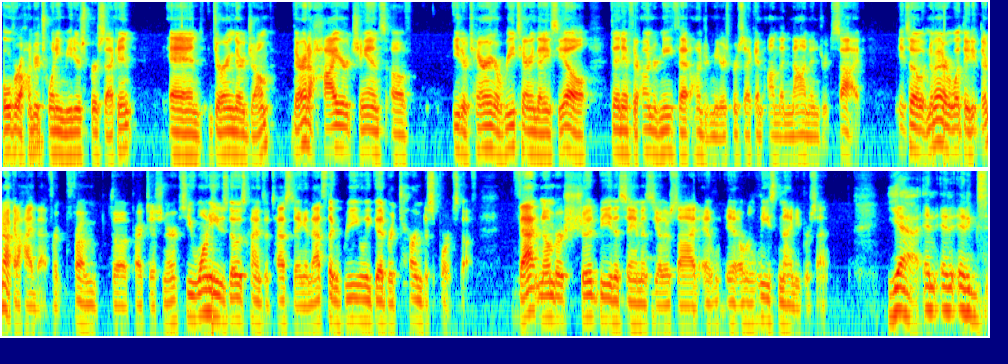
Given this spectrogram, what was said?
over 120 meters per second, and during their jump, they're at a higher chance of either tearing or re-tearing that ACL than if they're underneath that 100 meters per second on the non-injured side. So no matter what they do, they're not going to hide that from from the practitioner. So you want to use those kinds of testing, and that's the really good return to sport stuff that number should be the same as the other side at, at least 90% Yeah, and and, and ex-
